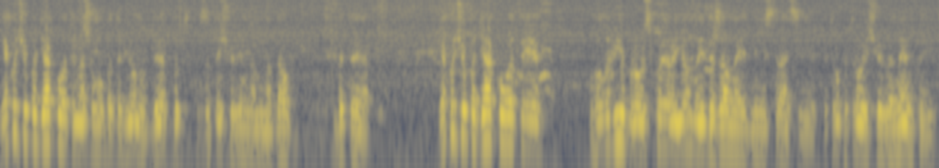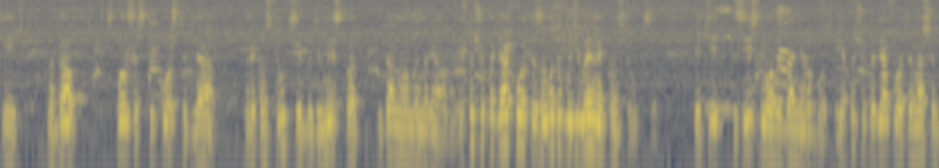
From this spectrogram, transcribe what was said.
Я хочу подякувати нашому батальйону Деркут за те, що він нам надав БТР. Я хочу подякувати голові Броварської районної державної адміністрації Петру Петровичу Іваненко, який надав спонсорські кошти для реконструкції будівництва даного меморіалу. Я хочу подякувати заводу будівельних конструкцій, які здійснювали дані роботи. Я хочу подякувати нашим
